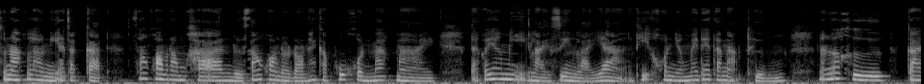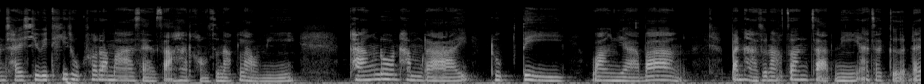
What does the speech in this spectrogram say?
สุนัขเหล่านี้อาจจะกัด สร้างความรำคาญ หรือสร้างความเดือดร้อนให้กับผู้คนมากมาย แต่ก็ยังมีอีกหลายสิ่งหลายอย่างที่คนยังไม่ได้ตระหนักถึง นั่นก็คือการใช้ชีวิตที่ทุกข์ทรมานแสนสาหัสของสุนัขนักเหล่านี้ ทั้งโดนทำร้าย ทุบตี วางยาบ้างปัญหาสุนัขจรจัดนี้อาจจะเกิดได้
